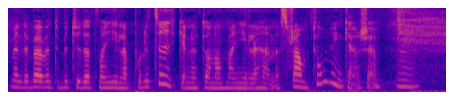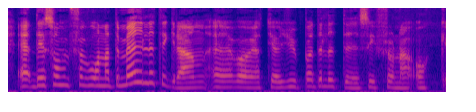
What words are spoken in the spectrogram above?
Men det behöver inte betyda att man gillar politiken utan att man gillar hennes framtoning kanske. Eh, Det som förvånade mig lite grann var att jag djupade lite i siffrorna och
